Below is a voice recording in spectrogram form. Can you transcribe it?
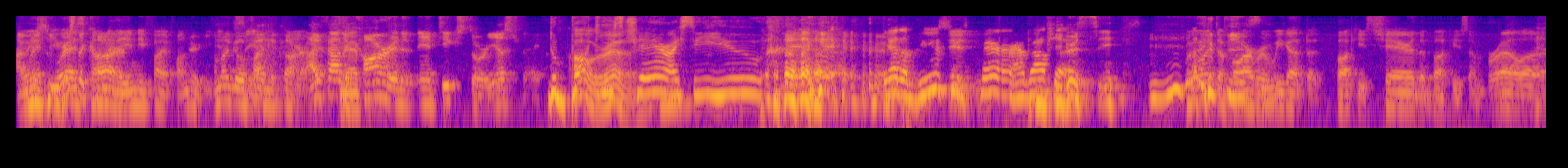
I mean, Where's- if you where's the come car? to the Indy 500, I'm gonna go find the car. I found Yeah. a car in an antique store yesterday. The Buc-ee's really? chair. I see you. Yeah, the Buc-ee's Dude, fair. How about that? Buc-ee's. We went to Buc-ee's. Barber. We got the Buc-ee's chair, the Buc-ee's umbrella,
